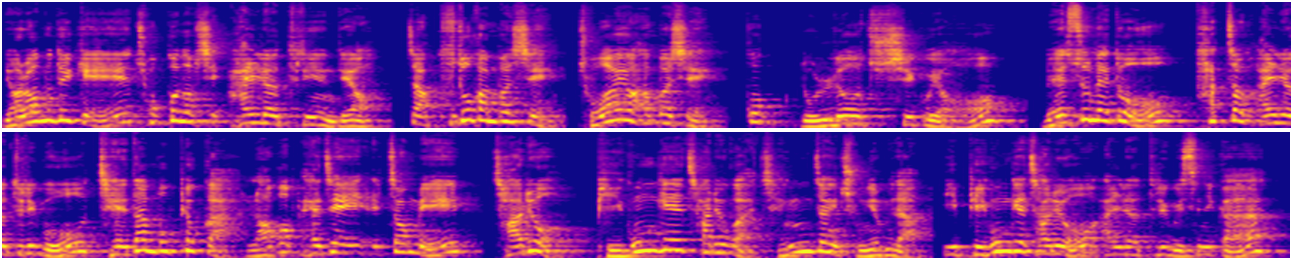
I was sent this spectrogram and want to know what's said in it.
여러분들께 조건 없이 알려드리는데요. 자, 구독 한 번씩, 좋아요 한 번씩 꼭 눌러주시고요. 매수매도 타점 알려드리고 재단 목표가 락업 해제 일정 및 자료 비공개 자료가 굉장히 중요합니다. 이 비공개 자료 알려드리고 있으니까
